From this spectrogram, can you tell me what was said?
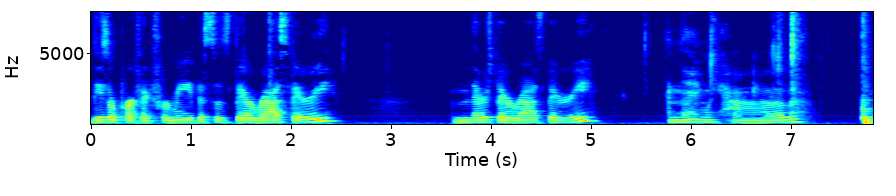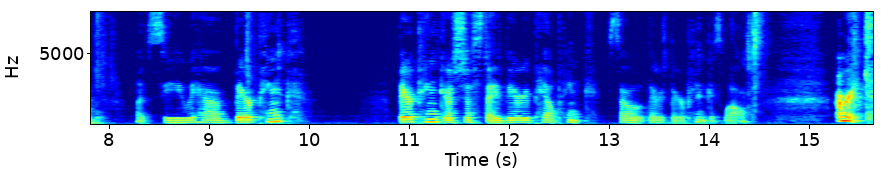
these are perfect for me. This is Bare Raspberry. And there's Bare Raspberry. And then we have, let's see, we have Bare Pink. Bare Pink is just a very pale pink. So there's Bare Pink as well. All right,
